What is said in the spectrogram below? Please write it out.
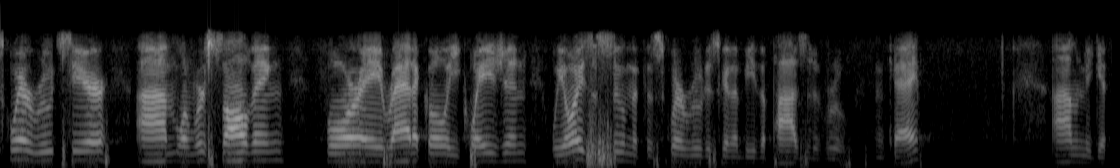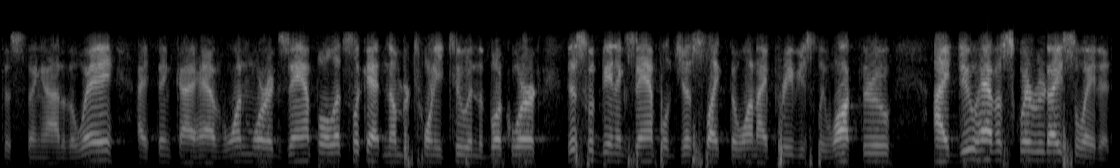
square roots here, um, when we're solving for a radical equation, we always assume that the square root is going to be the positive root. Okay? Uh, let me get this thing out of the way. I think I have one more example. Let's look at number 22 in the bookwork. This would be an example just like the one I previously walked through. I do have a square root isolated.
